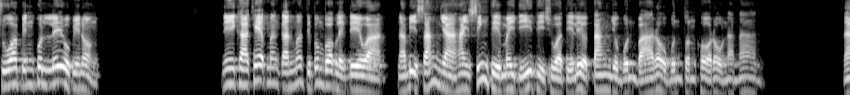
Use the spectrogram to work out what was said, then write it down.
ชั่วเป็นคนเลวพี่น้อง นี่คาเคบเหมือนกันเมื่อที่ผมบอกเหล็กเดียว่านาบีสั่งอย่าให้สิ่งที่ไม่ดีที่ชั่วที่เลวตั้งอยู่บนบาเราบนต้นคอเรานานๆนะ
